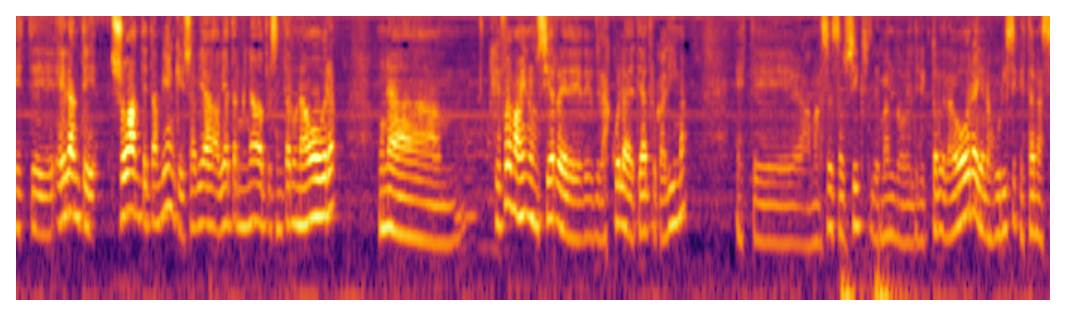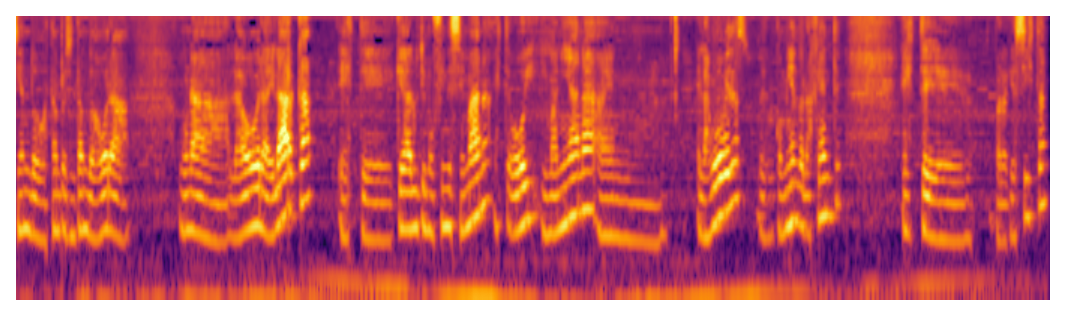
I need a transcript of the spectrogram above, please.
este, él ante, yo ante también, que ya había, había terminado de presentar una obra, una que fue más bien un cierre de la Escuela de Teatro Calima, este, a Marcel Sausix le mando el director de la obra y a los gurises que están haciendo, están presentando ahora una, la obra del arca, este, queda el último fin de semana, este, hoy y mañana en, en las bóvedas, les recomiendo a la gente, este, para que asistan,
